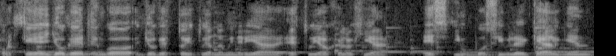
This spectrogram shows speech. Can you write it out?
Porque yo que tengo, yo que estoy estudiando minería, he estudiado geología, es imposible que alguien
